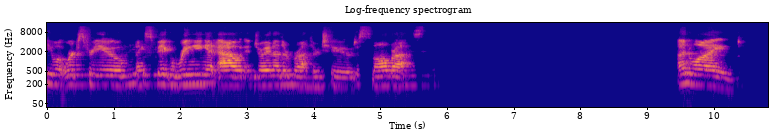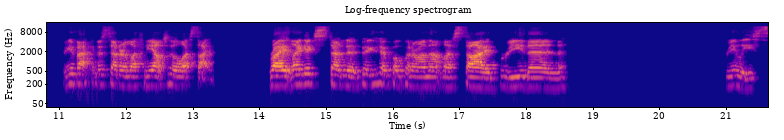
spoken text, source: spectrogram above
See what works for you. Nice big wringing it out. Enjoy another breath or two, just small breaths. Unwind. Bring it back into center, left knee out to the left side. Right leg extended, big hip opener on that left side. Breathe in. Release.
